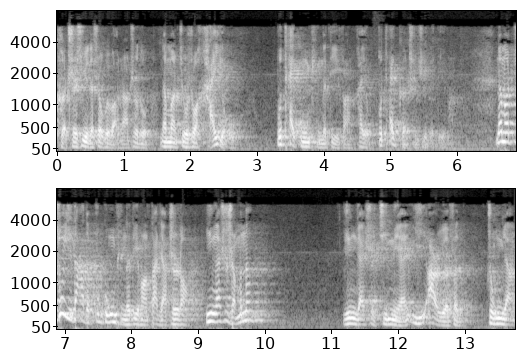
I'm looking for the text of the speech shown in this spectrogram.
可持续的社会保障制度，那么就是说还有不太公平的地方，还有不太可持续的地方。那么最大的不公平的地方，大家知道应该是什么呢？应该是今年一二月份中央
